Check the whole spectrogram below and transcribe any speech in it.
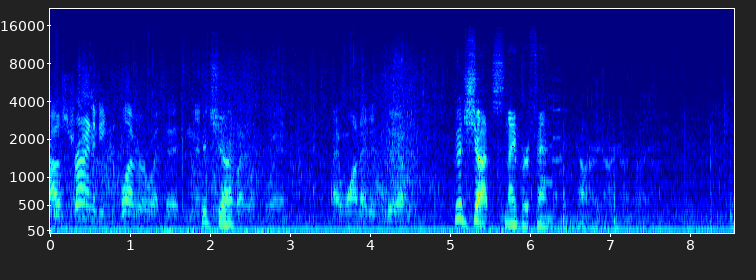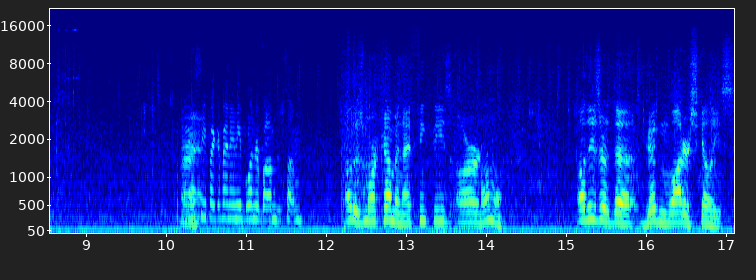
I was trying to be clever with it, and Good shot. quite the way I wanted it to. Good shot, sniper Fandom. Yar, yar, yar, yar. I'm gonna see if I can find any blunderbombs or something. Oh, there's more coming. I think these are normal. Oh, these are the good and water skellies.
